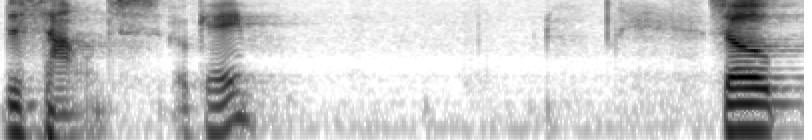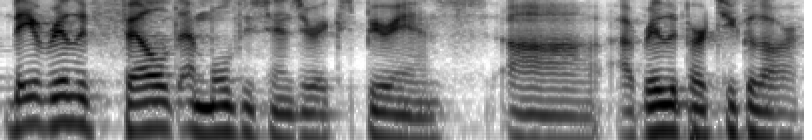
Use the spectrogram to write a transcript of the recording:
the sounds, okay? So they really felt a multisensory experience, uh, a really particular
